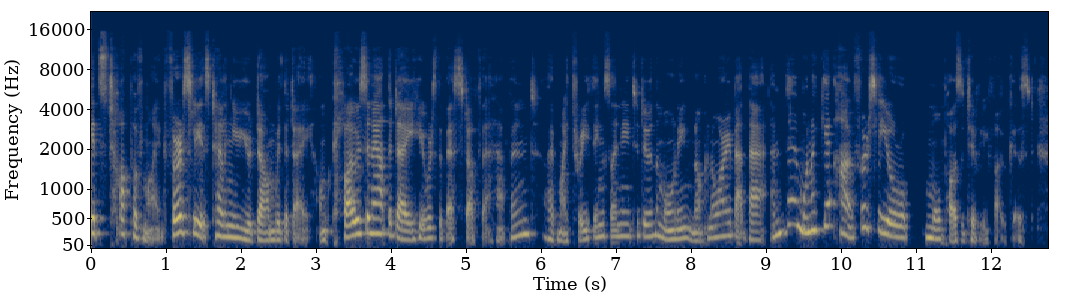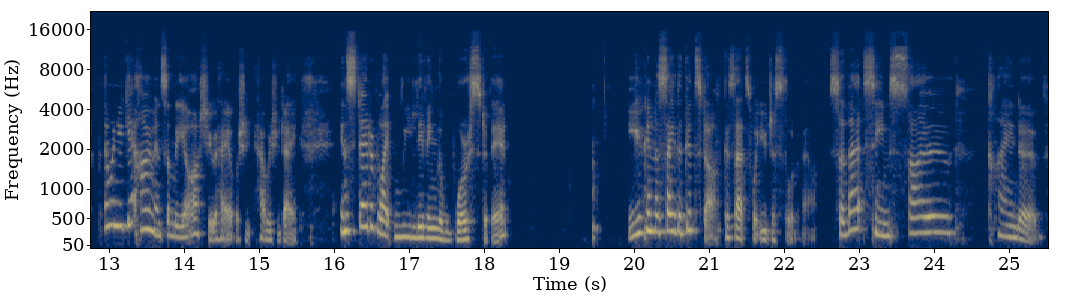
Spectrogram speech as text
it's top of mind. Firstly, it's telling you you're done with the day. I'm closing out the day. Here was the best stuff that happened. I have my three things I need to do in the morning. Not going to worry about that. And then when I get home, firstly, you're more positively focused. But then when you get home and somebody asks you, hey, how was your, day? Instead of like reliving the worst of it, you're going to say the good stuff because that's what you just thought about. So that seems so kind of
